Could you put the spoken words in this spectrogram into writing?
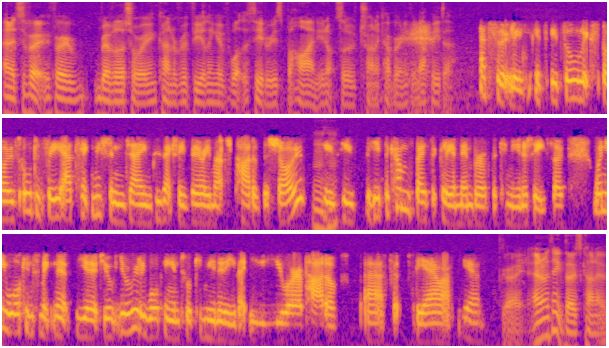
And it's a very very revelatory and kind of revealing of what the theatre is behind. You're not sort of trying to cover anything up either. Absolutely. It's, it's all exposed, all to see. Our technician, James, is actually very much part of the show. Mm-hmm. He's, he's, he becomes basically a member of the community. So when you walk into McNirt Yurt, you're, you're really walking into a community that you, you are a part of uh, for, for the hour. Yeah. Great, and I think those kind of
